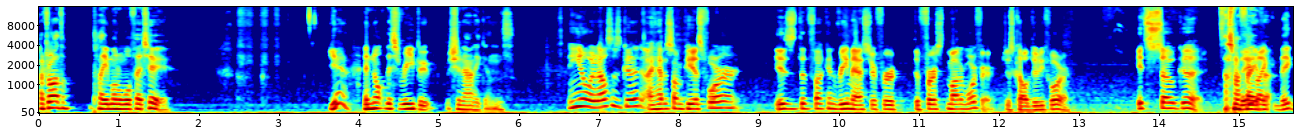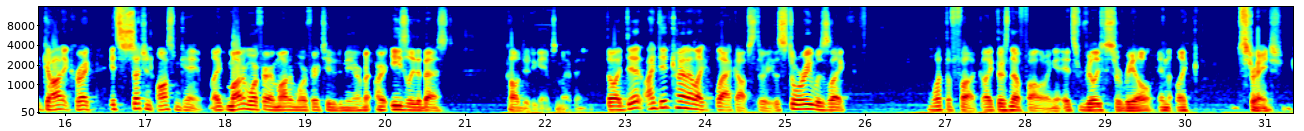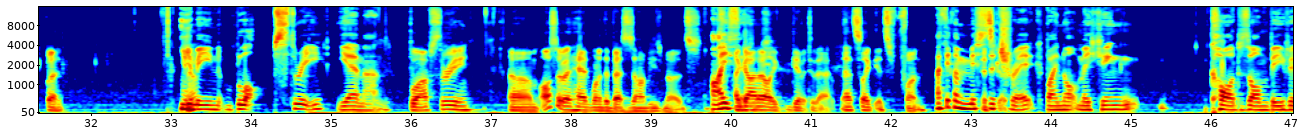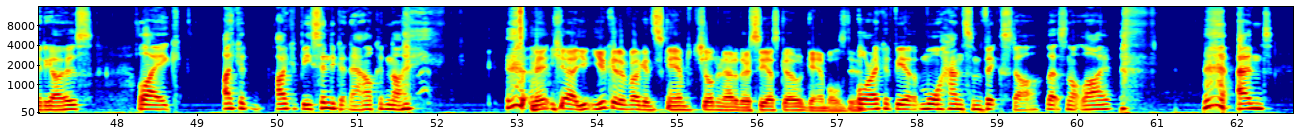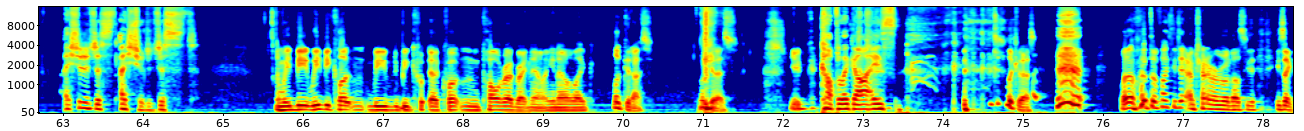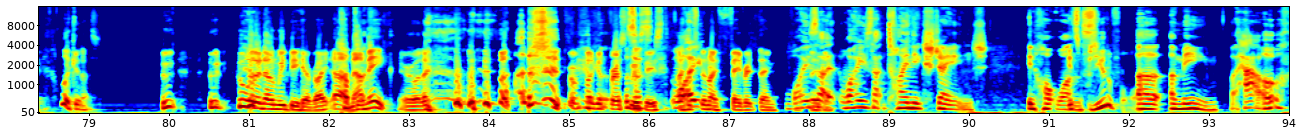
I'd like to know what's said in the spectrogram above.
I'd rather play Modern Warfare 2 Yeah. and not this reboot shenanigans. And you know what else is good? I have this on PS4. Is the fucking remaster for the first Modern Warfare, just Call of Duty 4. It's so good. That's my they favorite. like they got it correct. It's such an awesome game. Like Modern Warfare and Modern Warfare 2 to me are, are easily the best Call of Duty games in my opinion. Though I did I did kind of like Black Ops 3. The story was like what the fuck? Like there's no following it. It's really surreal and like strange, but you yeah. mean Blops 3? Yeah, man. Blops 3 um, also it had one of the best zombies modes. I I gotta like give it to that. That's like it's fun. I think I missed It's the good. trick by not making COD zombie videos. Like, I could I could be Syndicate now, couldn't I? Man, yeah, you, you could have fucking scammed children out of their CS:GO gambles, dude. or I could be a more handsome Vikkstar. Let's not lie. and I should have just I should have just and we'd be we'd be quoting we'd be qu- uh, quoting Paul Rudd right now. You know, like look at us, look at us, you couple of guys. look at us. What, what the fuck did you, I'm trying to remember what else he He's like, look at us. Who who who would have known we'd be here, right? Ah, not of- me or whatever. From fucking first So feast. why- That's been my favorite thing. Why is Favorite. that? Why is that tiny exchange in Hot Ones It's beautiful. uh, a meme? Like, how?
